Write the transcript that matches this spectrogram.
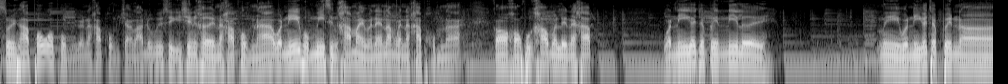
สวัสดีครับพบกับผมอีกแล้วนะครับผมจากร้านดูมิวสิกเช่นเคยนะครับผมนะวันนี้ผมมีสินค้าใหม่มาแนะนำกันนะครับผมนะก็ของเพิ่งเข้ามาเลยนะครับ วันนี้ก็จะเป็นนี่เลย นี่วันนี้ก็จะเป็นเอ่อ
